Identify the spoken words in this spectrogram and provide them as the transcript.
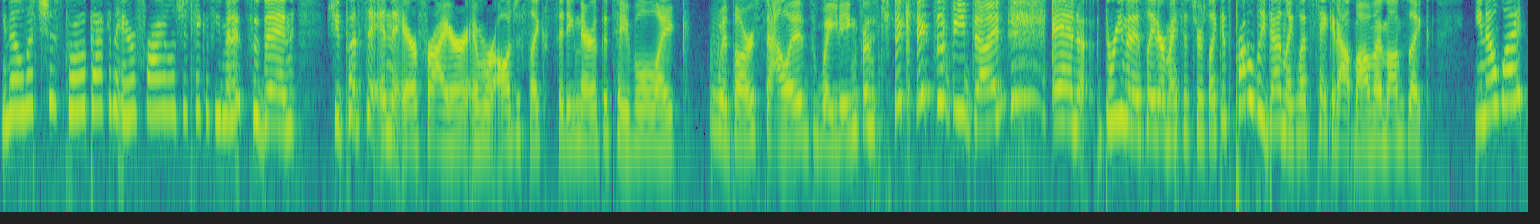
you know, let's just throw it back in the air fryer. It'll just take a few minutes. So then she puts it in the air fryer, and we're all just like sitting there at the table, like with our salads, waiting for the chicken to be done. And three minutes later, my sister's like, it's probably done. Like, let's take it out, mom. My mom's like, you know what?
